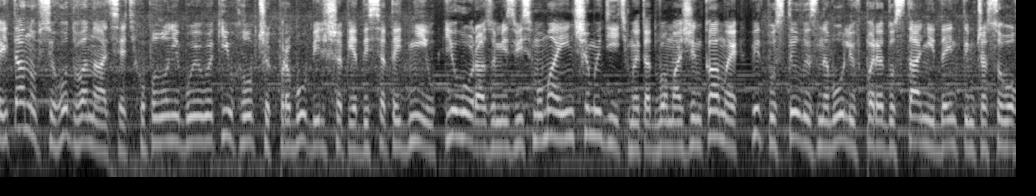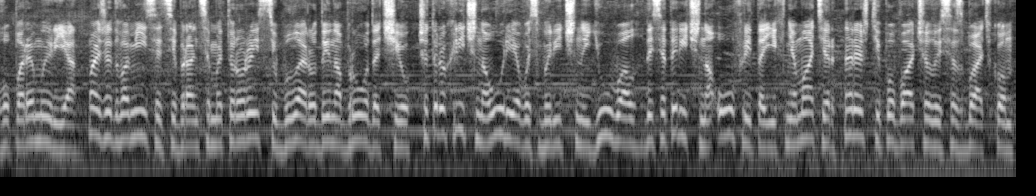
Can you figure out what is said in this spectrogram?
Ейтану всього 12. У полоні бойовиків хлопчик пробув більше 50 днів. Його разом із вісьмома іншими дітьми та двома жінками відпустили з неволі в передостанній день тимчасового перемир'я. Майже два місяці бранцями терористів була родина бродачів: чотирьохрічна Урія, восьмирічний Ювал, десятирічна Офрі та їхня матір нарешті побачилися з батьком.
